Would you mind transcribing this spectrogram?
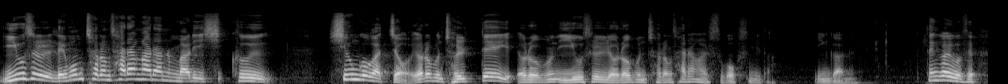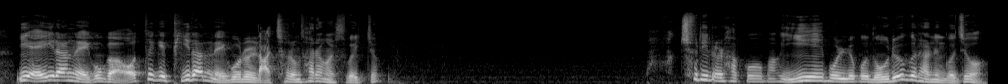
이웃을 내 몸처럼 사랑하라는 말이 시, 그 쉬운 것 같죠? 여러분 절대 여러분 이웃을 여러분처럼 사랑할 수가 없습니다. 인간은. 생각해 보세요. 이 A라는 에고가 어떻게 B라는 에고를 나처럼 사랑할 수가 있죠? 막 추리를 하고 막 이해해 보려고 노력을 하는 거죠.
